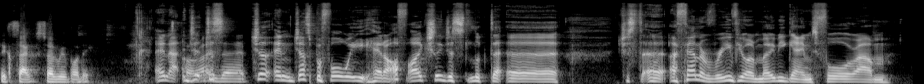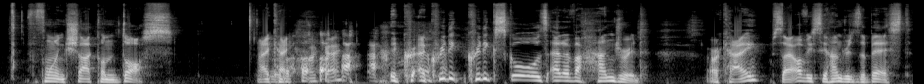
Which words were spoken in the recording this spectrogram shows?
big thanks to everybody. And uh, ju- right, just and, uh, ju- and just before we head off, I actually just looked at uh, just uh, I found a review on Moby Games for um for Flying Shark on DOS. Okay. Okay. a, cr- a critic critic scores out of a 100. Okay. So obviously 100 is the best.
